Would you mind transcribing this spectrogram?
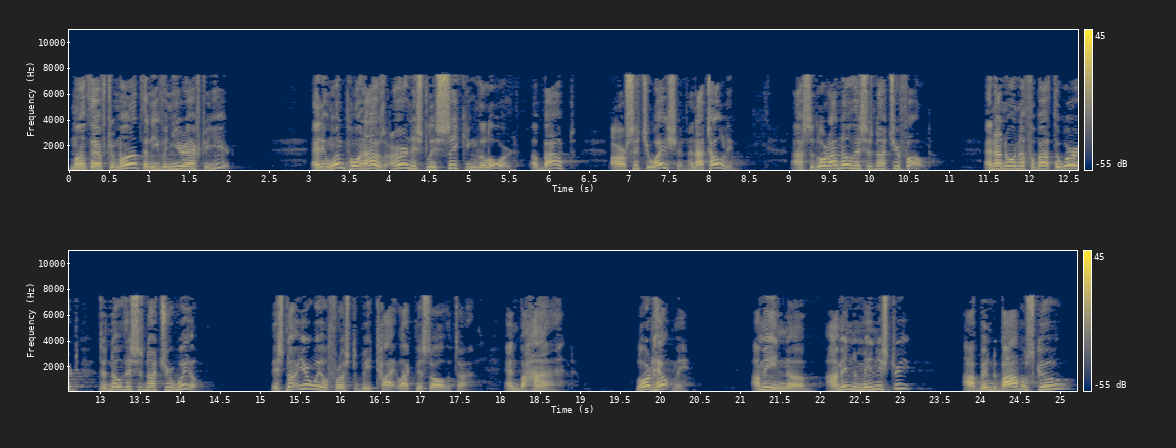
month after month, and even year after year. And at one point, I was earnestly seeking the Lord about our situation. And I told him, I said, Lord, I know this is not your fault. And I know enough about the Word to know this is not your will. It's not your will for us to be tight like this all the time and behind. Lord, help me. I mean, uh, I'm in the ministry. I've been to Bible school.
